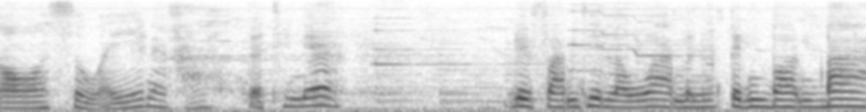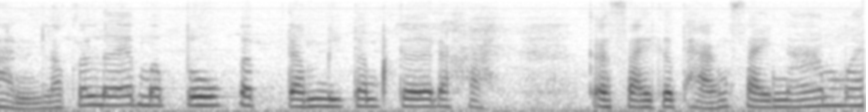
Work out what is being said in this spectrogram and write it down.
กอสวยนะคะ แต่ทีเนี้ยด้วยความที่เราว่ามันเป็นบอนบ้านเราก็เลยเอามาปลูกแบบตามมีตามเกิดอะค่ะก็ใส่กระถางใส่น้ำไว้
